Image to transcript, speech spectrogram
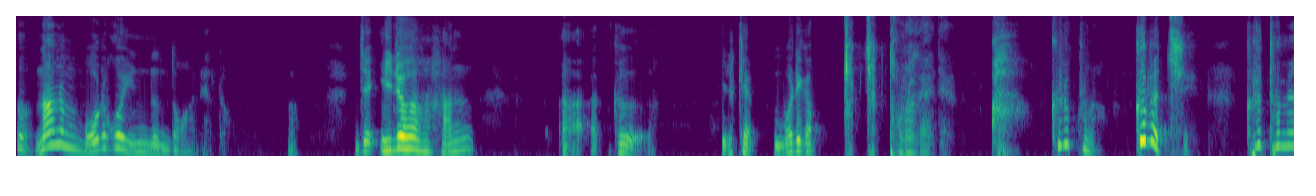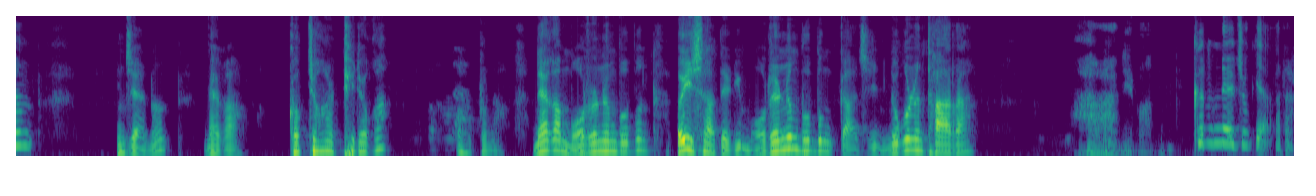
어, 나는 모르고 있는 동안에도 이제 이러한 아, 그 이렇게 머리가 착착 돌아가야 돼요. 아 그렇구나. 그렇지. 그렇다면 이제는 내가 걱정할 필요가 없구나. 내가 모르는 부분, 의사들이 모르는 부분까지 누구는 다 알아? 하나님은 끝내주게 알아.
